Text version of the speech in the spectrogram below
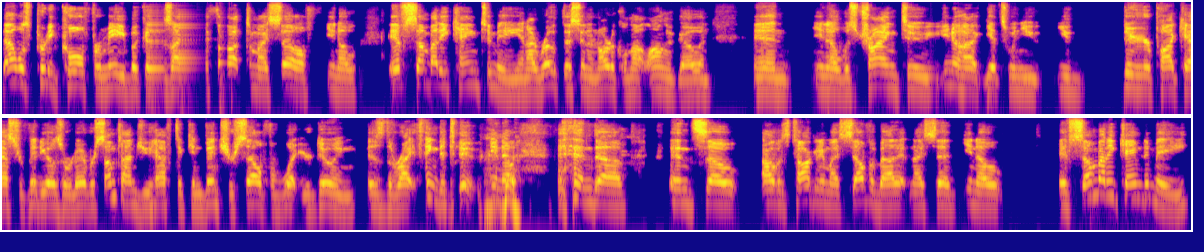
that was pretty cool for me because I thought to myself, you know, if somebody came to me and I wrote this in an article not long ago and and you know was trying to, you know how it gets when you you do your podcast or videos or whatever, sometimes you have to convince yourself of what you're doing is the right thing to do, you know? and uh and so I was talking to myself about it and I said, you know, if somebody came to me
